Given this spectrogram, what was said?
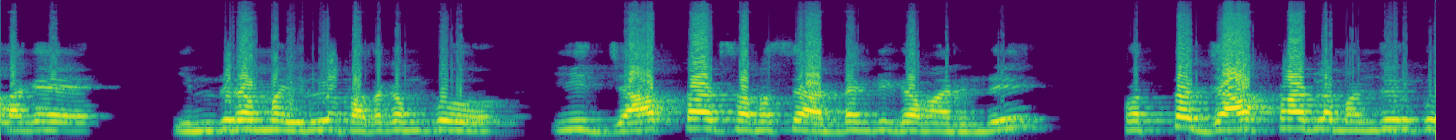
అలాగే ఇందిరమ్మ ఇళ్ళ పథకంకు ఈ జాబ్ కార్డ్ సమస్య అడ్డంకిగా మారింది. కొత్త జాబ్ కార్డుల మంజూరుకు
